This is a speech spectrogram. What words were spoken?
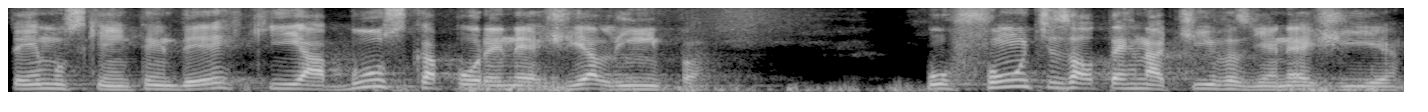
temos que entender que a busca por energia limpa, por fontes alternativas de energia,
